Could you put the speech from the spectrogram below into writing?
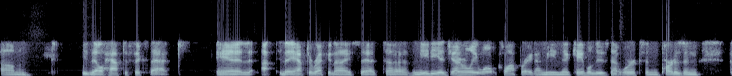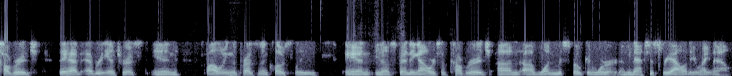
um, they'll have to fix that. And uh, they have to recognize that uh, the media generally won't cooperate. I mean, the cable news networks and partisan coverage they have every interest in following the president closely and you know spending hours of coverage on uh, one misspoken word. I mean that's just reality right now.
